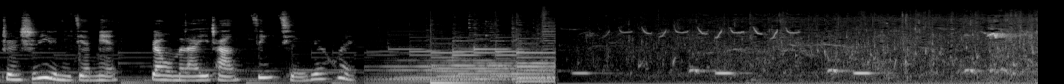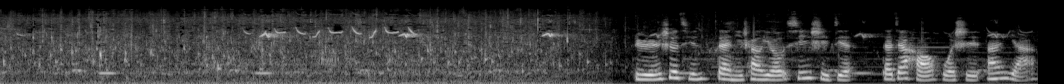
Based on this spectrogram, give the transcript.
准时与你见面，让我们来一场激情约会。旅人社群带你畅游新世界。大家好，我是安雅。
